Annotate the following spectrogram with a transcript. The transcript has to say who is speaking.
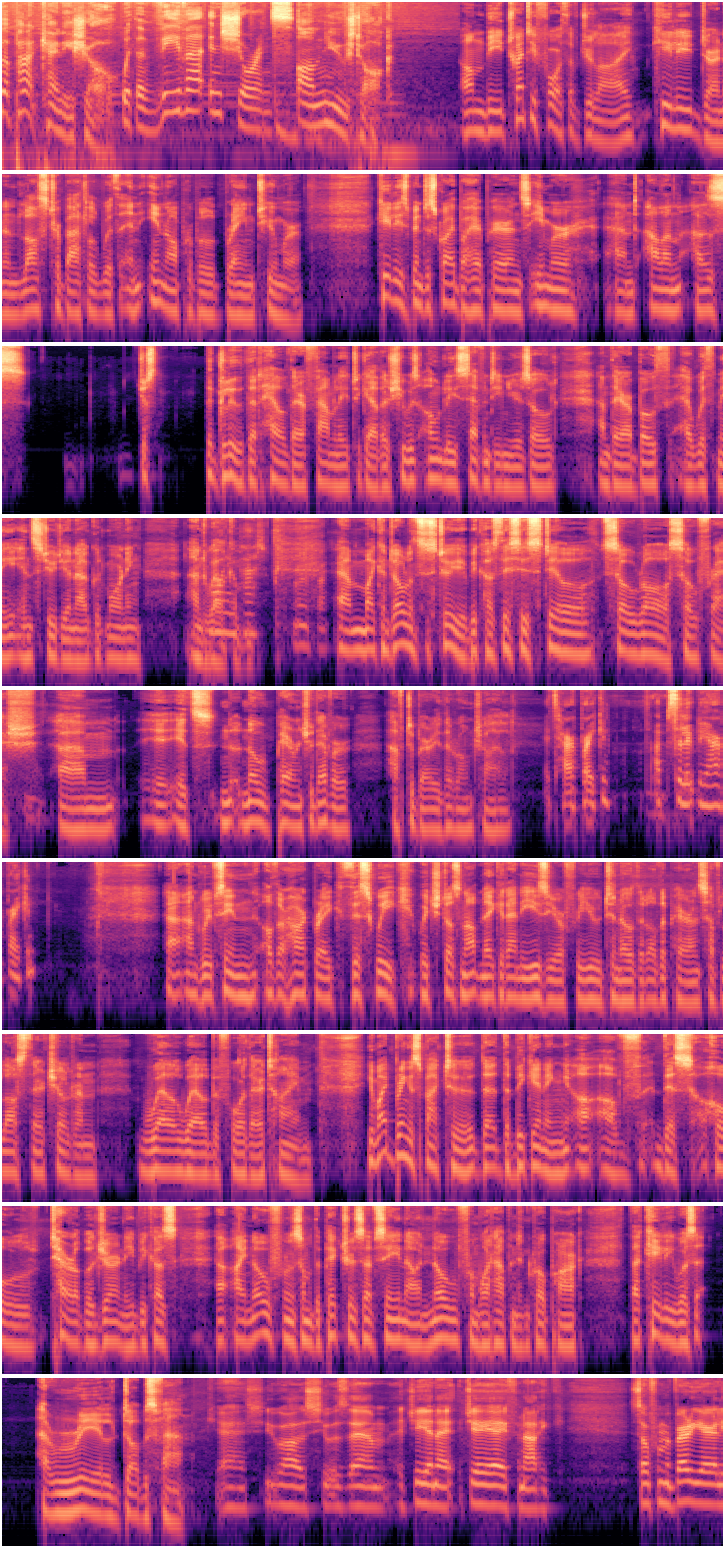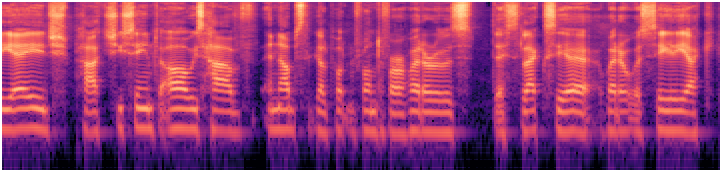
Speaker 1: The Pat Kenny Show
Speaker 2: with Aviva Insurance.
Speaker 1: on Newstalk.
Speaker 3: On the 24th of July, Keeley Durnan lost her battle with an inoperable brain tumour. Keeley's been described by her parents, Eimear and Alan, as just the glue that held their family together. She was only 17 years old, and they are both uh, with me in studio now. Good morning and welcome.
Speaker 4: Pat.
Speaker 3: Um, my condolences to you because this is still so raw, so fresh. Um, i- it's no parent should ever have to bury their own child.
Speaker 4: It's heartbreaking. Absolutely heartbreaking.
Speaker 3: Uh, and we've seen other heartbreak this week, which does not make it any easier for you to know that other parents have lost their children well, well before their time. You might bring us back to the, the beginning of this whole terrible journey because uh, I know from some of the pictures I've seen, I know from what happened in Croke Park, that Keeley was a, a real Dubs fan.
Speaker 5: Yeah, she was. She was um, a GNA, GAA fanatic. So from a very early age, Pat, she seemed to always have an obstacle put in front of her, whether it was dyslexia, whether it was celiac,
